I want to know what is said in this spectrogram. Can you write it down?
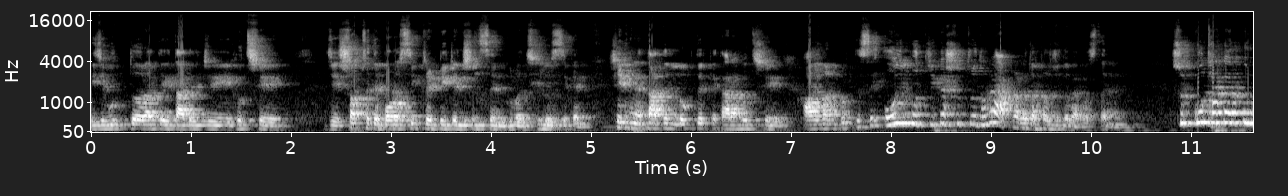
এই যে উত্তরাতে তাদের যে হচ্ছে, যে সবচেয়ে বড় সিক্রেট ডিটেনশন সেলগুলো ছিল সেখানে সেখানে তাদের লোকদেরকে তারা হচ্ছে আহ্বান করতেছে। ওই পত্রিকার সূত্র ধরে আপনারা যথাযথ ব্যবস্থা নেন। সো কোথাকার কোন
